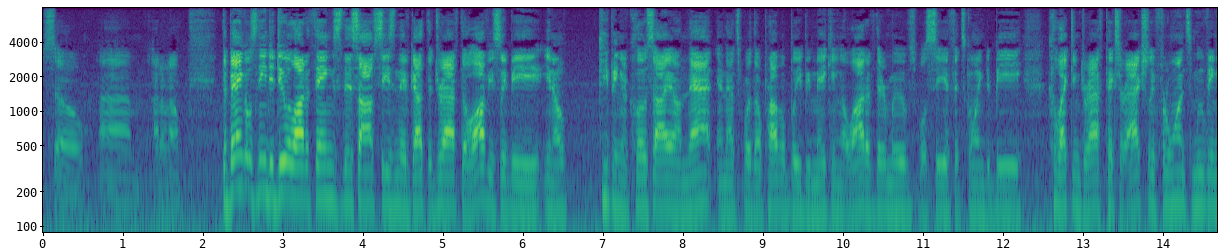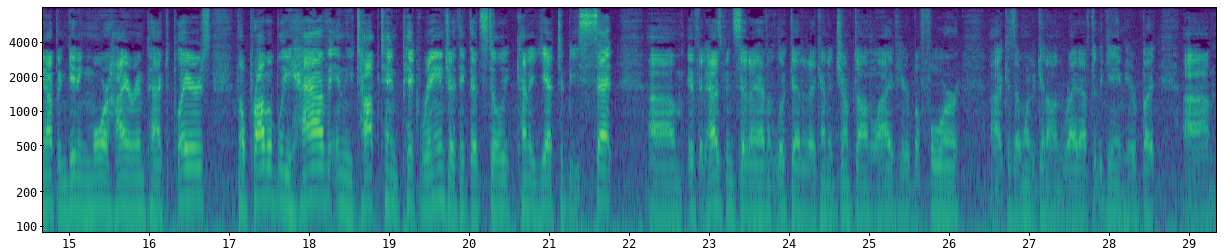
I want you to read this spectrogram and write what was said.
So um, I don't know. The Bengals need to do a lot of things this offseason. They've got the draft. They'll obviously be, you know, keeping a close eye on that, and that's where they'll probably be making a lot of their moves. We'll see if it's going to be collecting draft picks or actually, for once, moving up and getting more higher impact players. They'll probably have in the top 10 pick range. I think that's still kind of yet to be set. Um, if it has been said, I haven't looked at it. I kind of jumped on live here before because uh, I wanted to get on right after the game here. But um,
